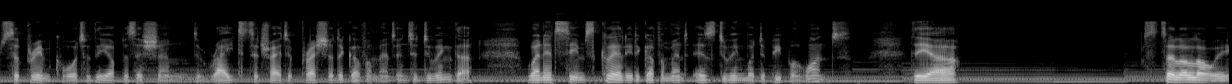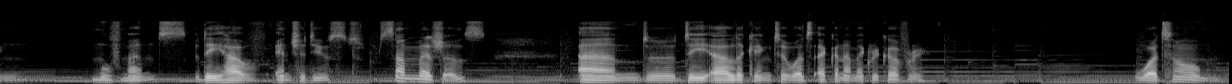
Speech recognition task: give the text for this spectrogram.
Supreme Court or the opposition the right to try to pressure the government into doing that when it seems clearly the government is doing what the people want? They are still allowing movements, they have introduced some measures, and uh, they are looking towards economic recovery. What home?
